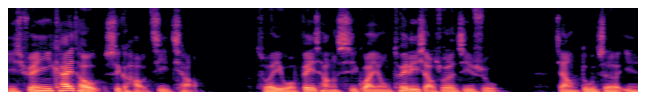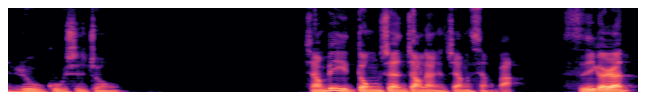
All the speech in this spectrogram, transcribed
以悬疑开头是个好技巧，所以我非常习惯用推理小说的技术，将读者引入故事中。想必东山张良也这样想吧？死一个人，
